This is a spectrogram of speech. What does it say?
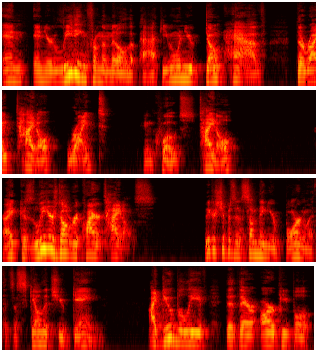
and and you're leading from the middle of the pack, even when you don't have the right title, right, in quotes, title, right? Because leaders don't require titles. Leadership isn't something you're born with, it's a skill that you gain. I do believe that there are people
